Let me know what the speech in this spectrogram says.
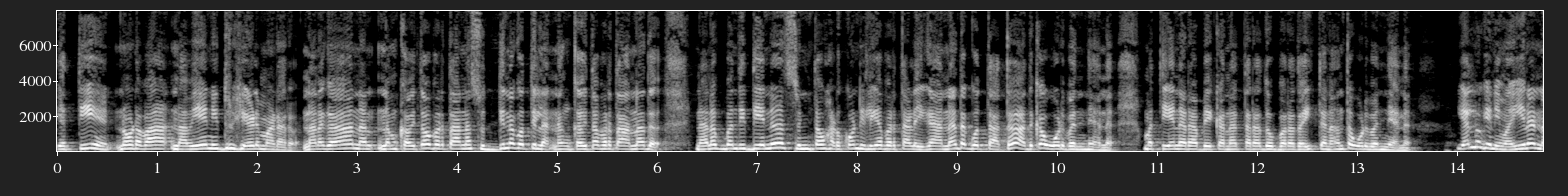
ಎತ್ತಿ ನೋಡವ ನಾವೇನಿದ್ರು ಹೇಳಿ ಮಾಡಾರು. ನನಗ ನನ್ ನಮ್ ಕವಿತಾ ಬರ್ತಾ ಅನ್ನೋ ಸುದ್ದಿನ ಗೊತ್ತಿಲ್ಲ. ನಂಗೆ ಕವಿತಾ ಬರ್ತಾ ಅನ್ನೋದು. ನನಗೆ ಬಂದಿದ್ದೇನು ಸುನಿತಾವ್ ಹಡ್ಕೊಂಡು ಇಲ್ಲಿಗೆ ಬರ್ತಾಳೆ ಈಗ ಅನ್ನೋದ ಗೊತ್ತಾತು. ಅದಕ್ಕೆ ಓಡಿ ಬಂದೆ ನಾನು. ಮತ್ತೇನಾರ ಬೇಕನ್ನ ತರದು ಬರೋದು ಐತನ ಅಂತ ಓಡಿ ಬಂದೆ ನಾನು. ಎಲ್ಲೋಗಿ ನೀವ? ಈರಣ್ಣ?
